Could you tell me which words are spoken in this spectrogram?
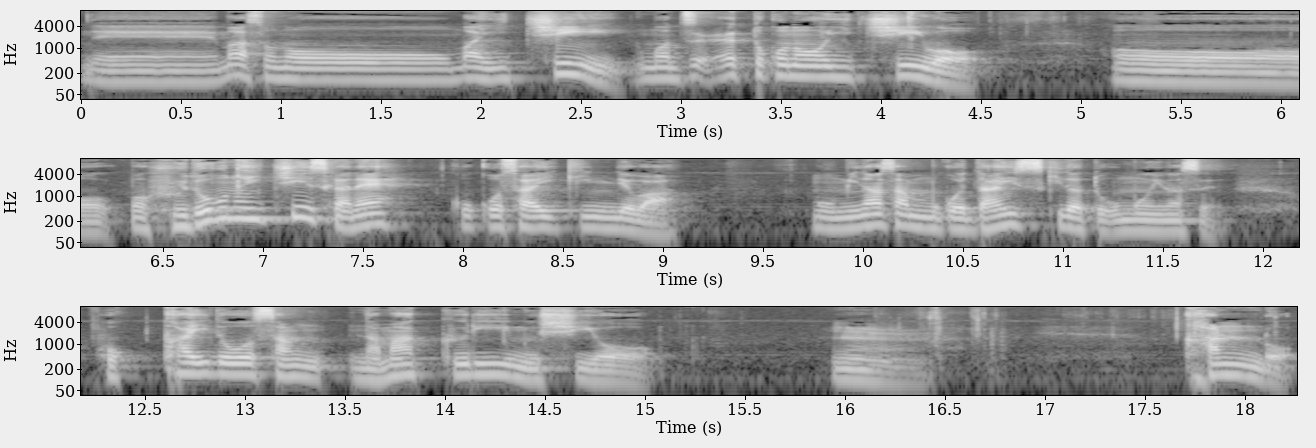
で、まあその、まあ1位、まあずっとこの1位を、お不動の1位ですかね。ここ最近では。もう皆さんもこれ大好きだと思います。北海道産生クリーム使用。うん。甘露。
